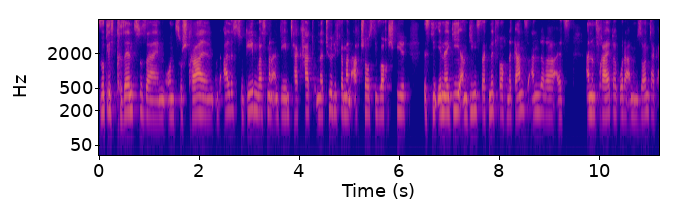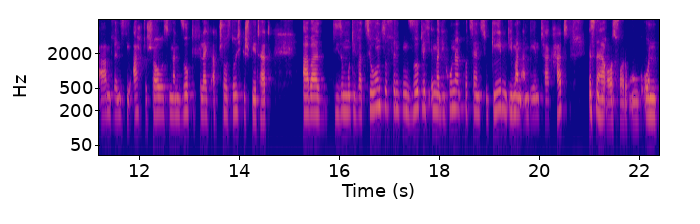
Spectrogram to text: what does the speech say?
wirklich präsent zu sein und zu strahlen und alles zu geben, was man an dem Tag hat. Und natürlich, wenn man acht Shows die Woche spielt, ist die Energie am Dienstag, Mittwoch eine ganz andere als an einem Freitag oder an einem Sonntagabend, wenn es die achte Show ist, man wirklich vielleicht acht Shows durchgespielt hat. Aber diese Motivation zu finden, wirklich immer die 100 Prozent zu geben, die man an dem Tag hat, ist eine Herausforderung. Und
